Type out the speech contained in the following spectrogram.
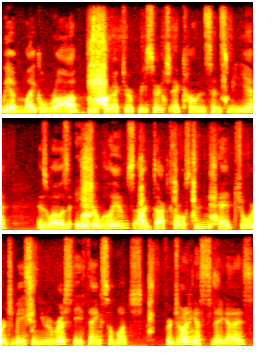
We have Michael Robb, who is Director of Research at Common Sense Media, as well as Asia Williams, a doctoral student at George Mason University. Thanks so much for joining us today, guys.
